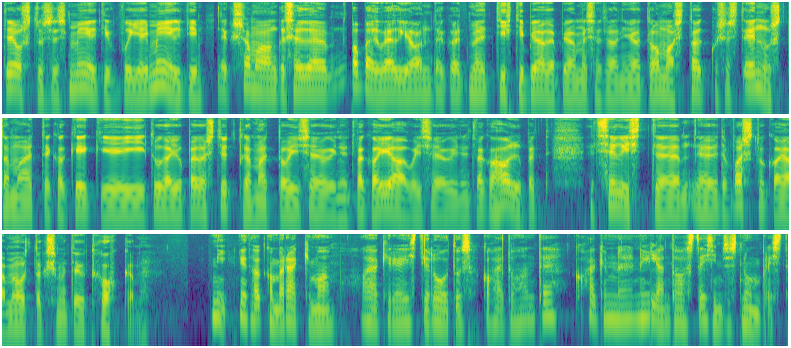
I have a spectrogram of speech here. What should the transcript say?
teostuses meeldib või ei meeldi, eks sama on ka selle paberväljaandega, et me tihtipeale peame seda nii-öelda omast tarkusest ennustama, et ega keegi ei tule ju pärast ütlema, et oi, see oli nüüd väga hea või see oli nüüd väga halb, et et sellist nii-öelda vastukaja me ootaksime tegelikult rohkem. nii, nüüd hakkame rääkima ajakirja Eesti Loodus kahe tuhande kahekümne neljanda aasta esimesest numbrist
